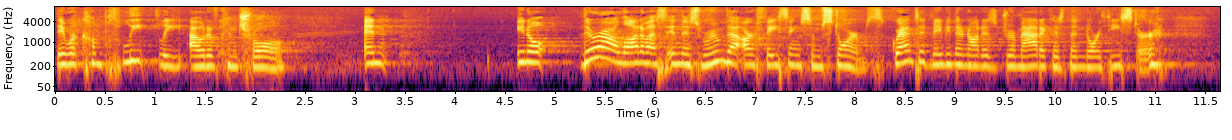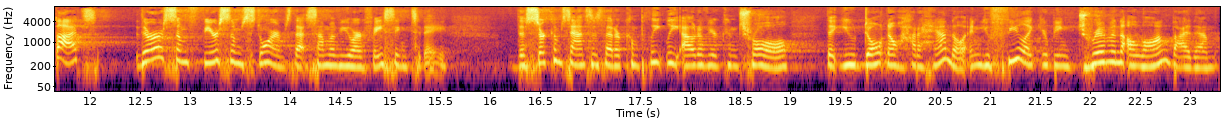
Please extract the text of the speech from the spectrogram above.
They were completely out of control. And, you know, there are a lot of us in this room that are facing some storms. Granted, maybe they're not as dramatic as the Northeaster, but there are some fearsome storms that some of you are facing today. The circumstances that are completely out of your control that you don't know how to handle, and you feel like you're being driven along by them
